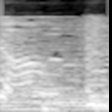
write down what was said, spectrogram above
show.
